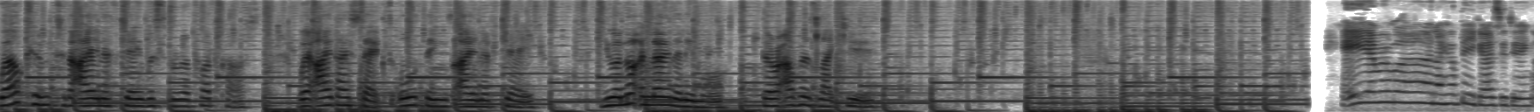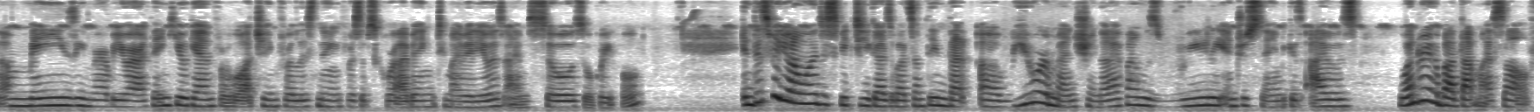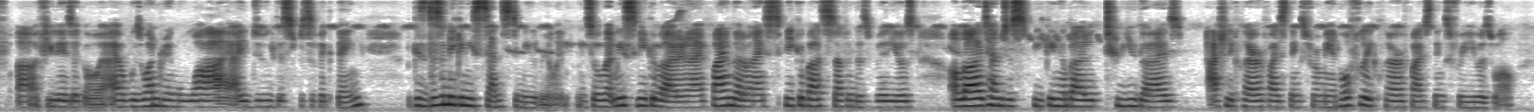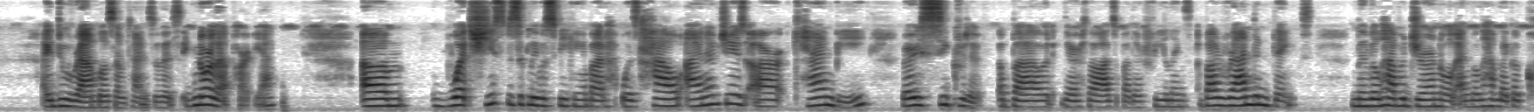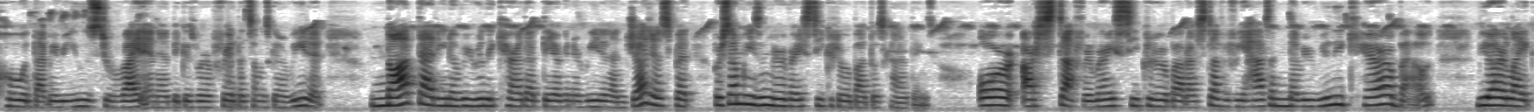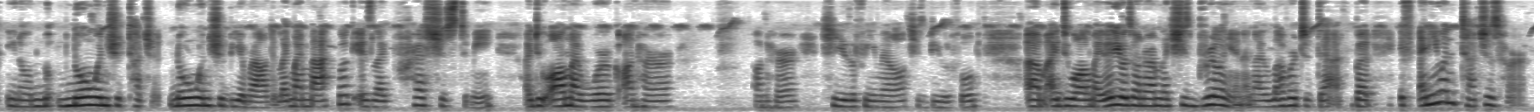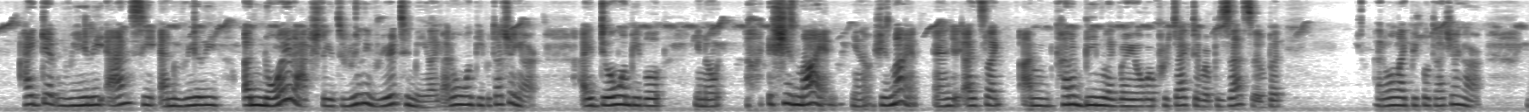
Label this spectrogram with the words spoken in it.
Welcome to the INFJ Whisperer podcast, where I dissect all things INFJ. You are not alone anymore. There are others like you. Hey everyone, I hope that you guys are doing amazing wherever you are. Thank you again for watching, for listening, for subscribing to my videos. I am so, so grateful. In this video, I wanted to speak to you guys about something that a viewer mentioned that I found was really interesting because I was wondering about that myself uh, a few days ago. I was wondering why I do this specific thing because it doesn't make any sense to me really. And so let me speak about it. And I find that when I speak about stuff in these videos, a lot of times just speaking about it to you guys actually clarifies things for me and hopefully clarifies things for you as well. I do ramble sometimes, so this ignore that part, yeah. Um, what she specifically was speaking about was how INFJs are can be very secretive about their thoughts, about their feelings, about random things. And then we'll have a journal and we'll have like a code that we use to write in it because we're afraid that someone's going to read it. Not that you know we really care that they are going to read it and judge us, but for some reason we're very secretive about those kind of things. Or our stuff, we're very secretive about our stuff. If we have something that we really care about, we are like, you know, no, no one should touch it. No one should be around it. Like my MacBook is like precious to me. I do all my work on her on her. She is a female. She's beautiful. Um, I do all my videos on her. I'm like, she's brilliant and I love her to death. But if anyone touches her, I get really antsy and really annoyed actually. It's really weird to me. Like, I don't want people touching her. I don't want people, you know, she's mine, you know, she's mine. And it's like, I'm kind of being like very overprotective or possessive, but I don't like people touching her.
